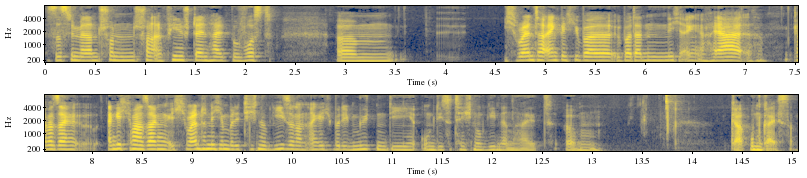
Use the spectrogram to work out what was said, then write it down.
Das ist mir dann schon, schon an vielen Stellen halt bewusst. Ähm, ich rente eigentlich über, über dann nicht, ja, kann man sagen, eigentlich kann man sagen, ich rente nicht über die Technologie, sondern eigentlich über die Mythen, die um diese Technologien dann halt ähm, umgeistern.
